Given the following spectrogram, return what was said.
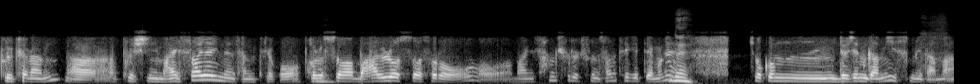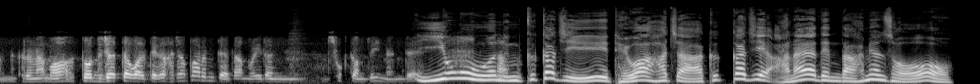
불편한, 아, 불신이 많이 쌓여 있는 상태고, 벌써 말로써 서로 많이 상처를 주는 상태이기 때문에, 네. 조금 늦은 감이 있습니다만 그러나 뭐 또 늦었다고 할 때가 가장 빠른 때다 뭐 이런 속담도 있는데 이용호 의원은 아. 끝까지 대화하자 끝까지 안아야 된다 하면서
